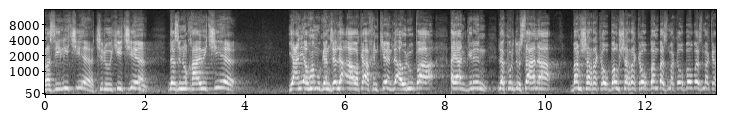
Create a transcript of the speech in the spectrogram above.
ڕەزیلی چییە چروکی چییە دەزن و قاوی چییە یانی ئەو هەموو گەنجە لە ئاوەکە ئەخنکێن لە ئەوروپا ئەیان گرن لە کوردستانە بەم شەڕەکە و بەو شەڕەکە و بەم بەزمەکە و بەو بەزمەکە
